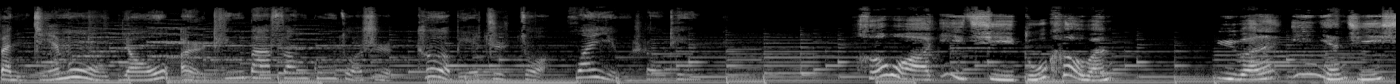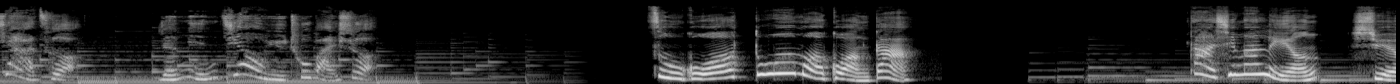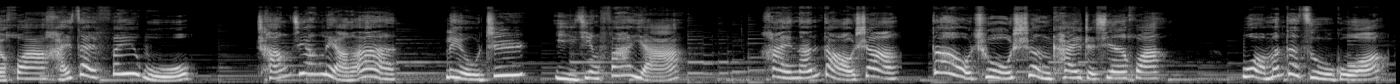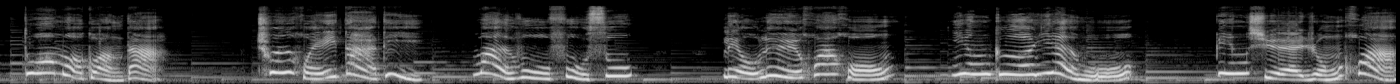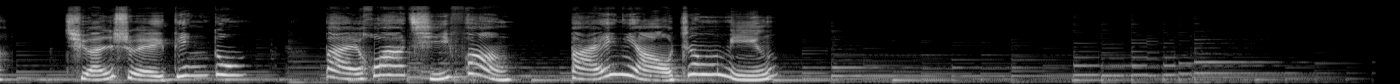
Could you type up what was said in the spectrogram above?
本节目由耳听八方工作室特别制作，欢迎收听。和我一起读课文，语文一年级下册，人民教育出版社。祖国多么广大！大兴安岭，雪花还在飞舞。长江两岸，柳枝已经发芽；海南岛上，到处盛开着鲜花。我们的祖国多么广大！春回大地，万物复苏，柳绿花红，莺歌燕舞，冰雪融化，泉水叮咚。百花齐放，百鸟争鸣。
